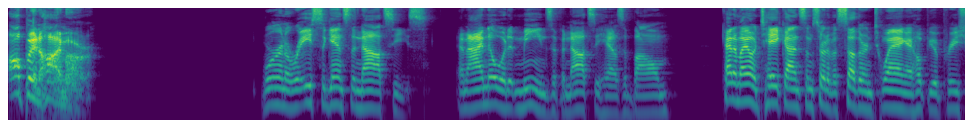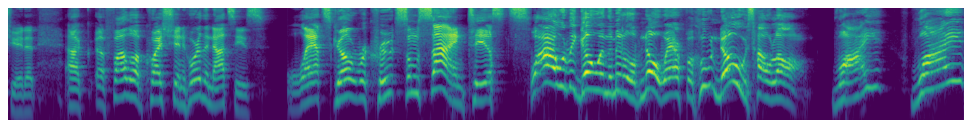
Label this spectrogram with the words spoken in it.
Oppenheimer. We're in a race against the Nazis, and I know what it means if a Nazi has a bomb. Kind of my own take on some sort of a southern twang. I hope you appreciate it. Uh, a follow up question Who are the Nazis? Let's go recruit some scientists. Why would we go in the middle of nowhere for who knows how long? Why? Why?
